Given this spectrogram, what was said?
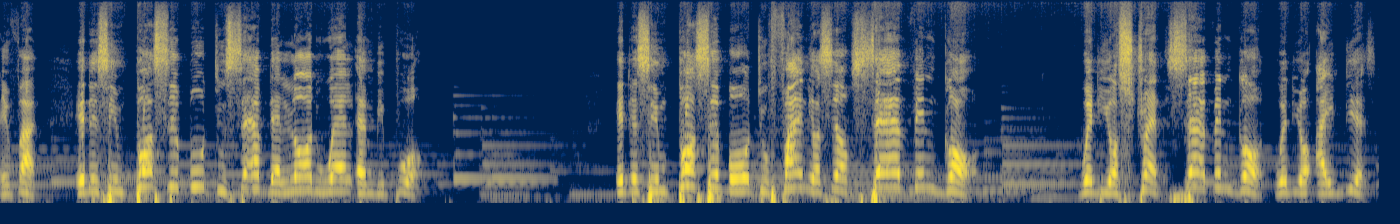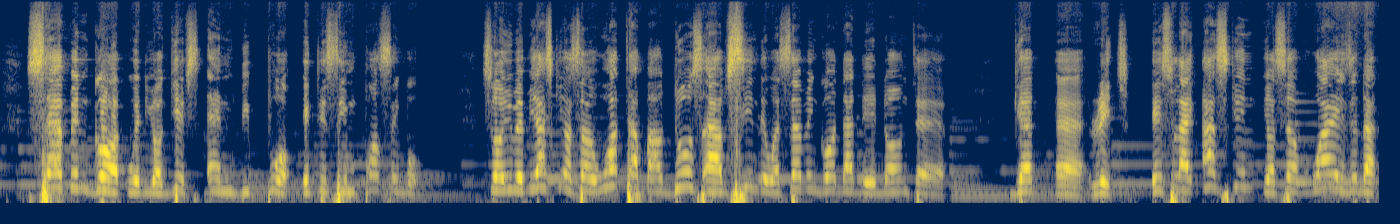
In fact, it is impossible to serve the Lord well and be poor. It is impossible to find yourself serving God with your strength, serving God with your ideas, serving God with your gifts and be poor. It is impossible. So you may be asking yourself, what about those I have seen they were serving God that they don't uh, get uh, rich? It's like asking yourself, why is it that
